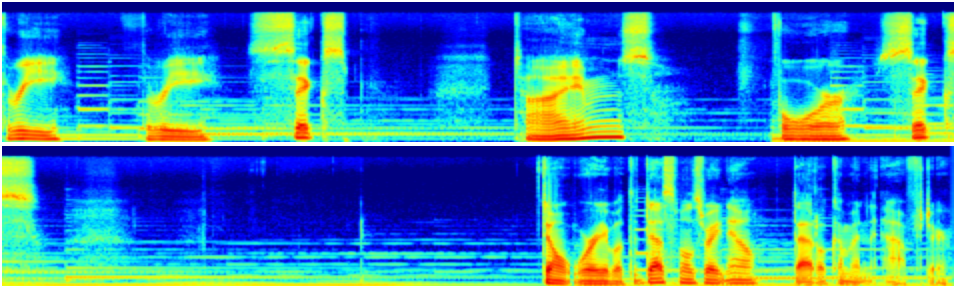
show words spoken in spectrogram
3, 3, 6 times 4, 6. Don't worry about the decimals right now. That'll come in after.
